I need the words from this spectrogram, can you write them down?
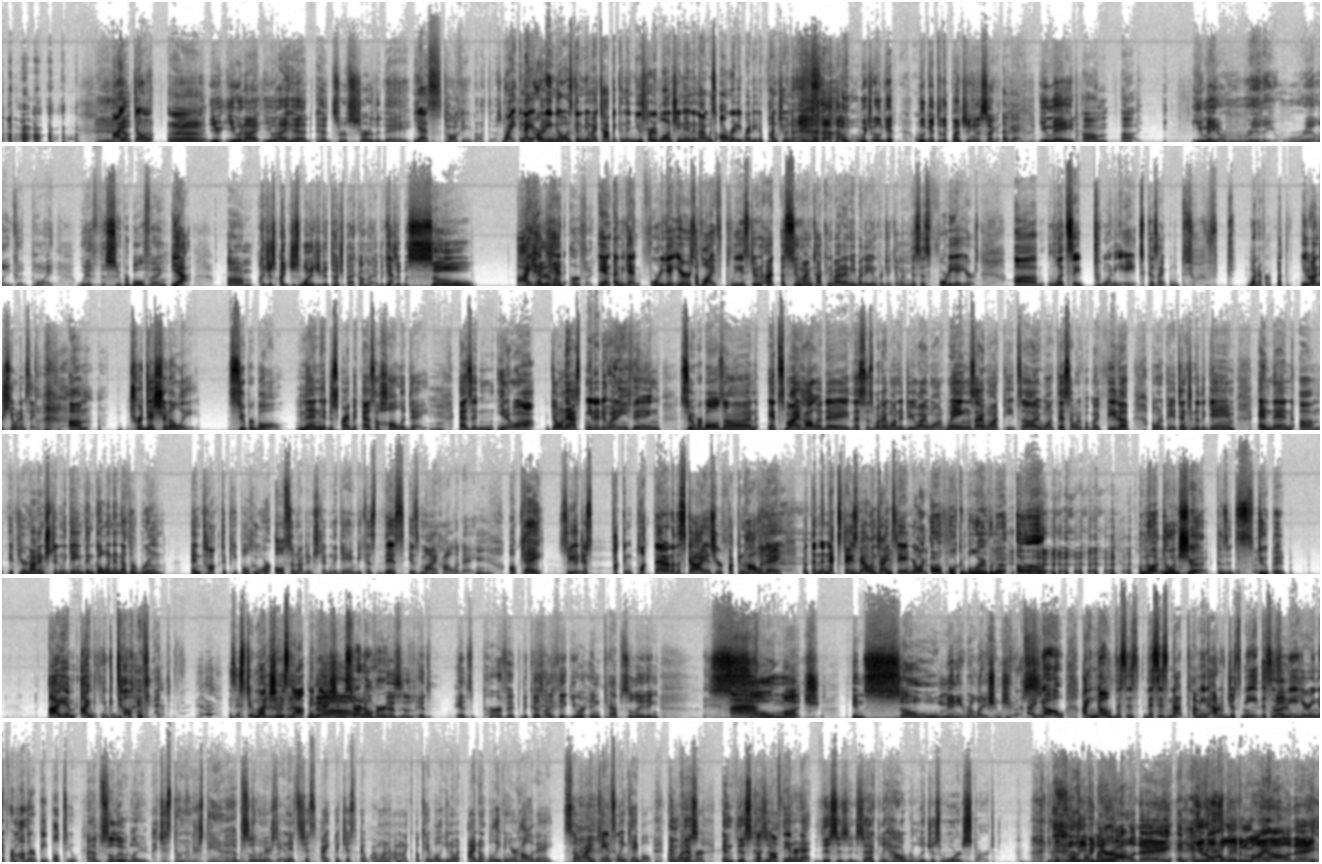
I don't. mm. You you and I you and I had had sort of started the day Yes. talking about this. Right, and I already knew it was going to be my topic, and then you started launching in, and I was already ready to punch you in the face. Which we'll get we'll get to the punching in a second. Okay. You made um uh you made a really really good point with the Super Bowl thing. Yeah, Um I just I just wanted you to touch back on that because Yeah. it was so I have clearly had perfect. in and again 48 years of life please do not assume i'm talking about anybody in particular Mm-hmm. this is 48 years um, let's say 28 because i whatever what the, you understand what i'm saying um, traditionally super bowl Mm-hmm. men describe it as a holiday as a you know oh, don't ask me to do anything. Super bowl's on. It's my holiday. This is what i want to do. I want wings. I want pizza. I want this. I want to put my feet up. I want to pay attention to the game. And then um, if you're not interested in the game then go in another room and talk to people who are also not interested in the game because this is my holiday. Okay so you just fucking pluck that out of the sky as your fucking holiday. But then the next day's valentine's day and you're like oh fucking believe in it. Uh, i'm not doing shit because it's stupid. I am i you can tell i'm is this too much? Should we stop? Maybe i should start over. This is it's it's perfect because I think you are encapsulating so much in so many relationships. I know. I know. This is this is not coming out of just me. This is Right. me hearing it from other people too. Absolutely. I just don't understand. I Absolutely. don't understand. It's just I, I just I, I want to I'm like, okay, well, you know what? I don't believe in your holiday. So I'm canceling cable or and whatever. This, and this Cutting is off the internet. this is exactly how religious wars start. I don't believe in oh your holiday. You don't believe in my holiday.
